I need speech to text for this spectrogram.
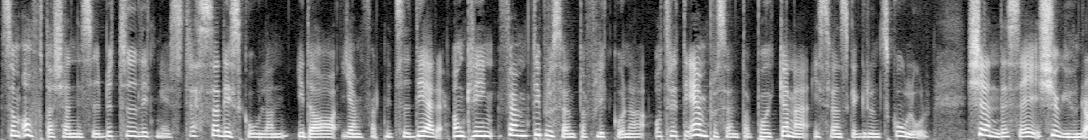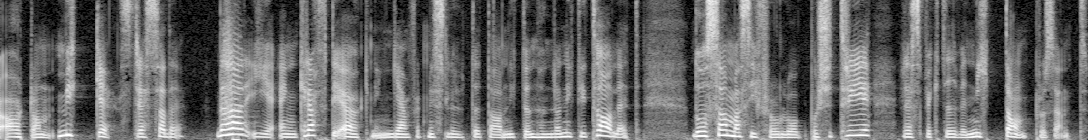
som ofta känner sig betydligt mer stressade i skolan idag jämfört med tidigare. Omkring 50 procent av flickorna och 31 procent av pojkarna i svenska grundskolor kände sig 2018 mycket mycket stressade. Det här är en kraftig ökning jämfört med slutet av 1990-talet då samma siffror låg på 23 respektive 19 procent.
